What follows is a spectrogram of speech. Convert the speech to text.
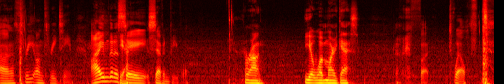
On a three on three team. I'm gonna Yeah. say seven people. Wrong. You get one more guess. Fuck. Twelve.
